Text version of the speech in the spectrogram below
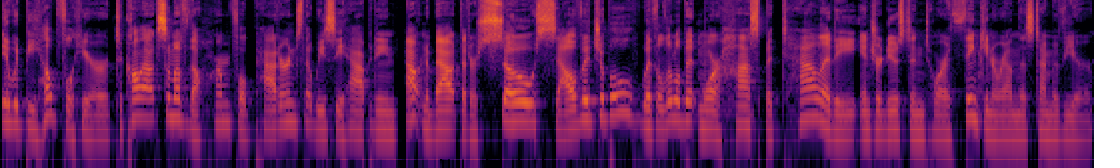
it would be helpful here to call out some of the harmful patterns that we see happening out and about that are so salvageable with a little bit more hospitality introduced into our thinking around this time of year.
